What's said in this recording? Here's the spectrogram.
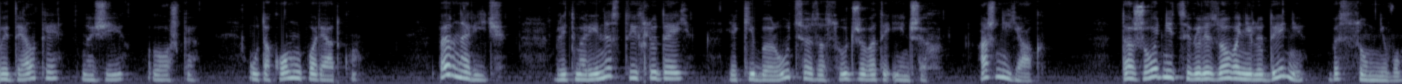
виделки, ножі, ложки. У такому порядку. Певна річ, Брітмарі не з тих людей, які беруться засуджувати інших. Аж ніяк. Та жодній цивілізованій людині, без сумніву,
